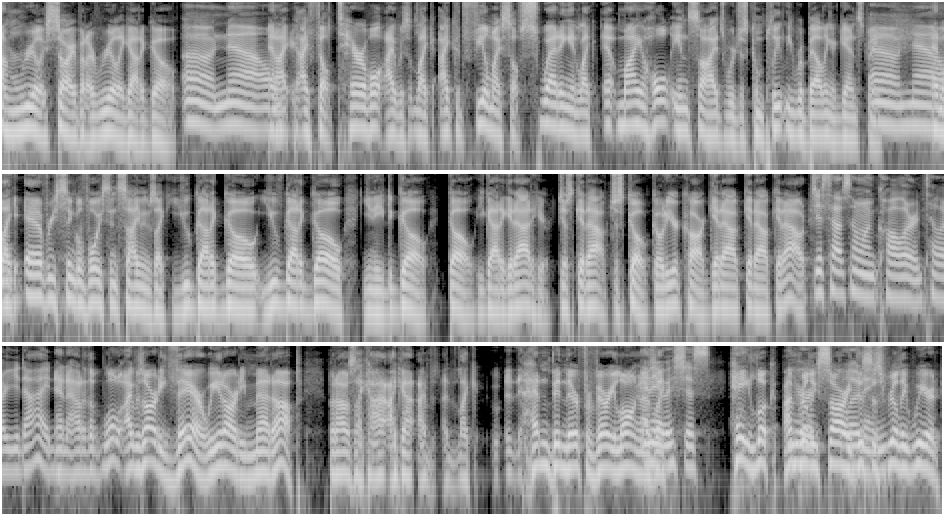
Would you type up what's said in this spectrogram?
I'm really sorry, but I really got to go. Oh no! And I, I felt terrible. I was like, I could feel myself sweating, and like eh, my whole insides were just completely rebelling against me. Oh, no. And like every single voice inside me was like, You got to go. You've got to go. You need to go. Go. You got to get out of here. Just get out. Just go. Go to your car. Get out. Get out. Get out. just have someone call her and tell her you died. And out of the well, I was already there. We had already met up, but I was like, I, I got, I like, hadn't been there for very long. And, I and was it like, was just hey, look, I'm You're really sorry. This is really weird.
